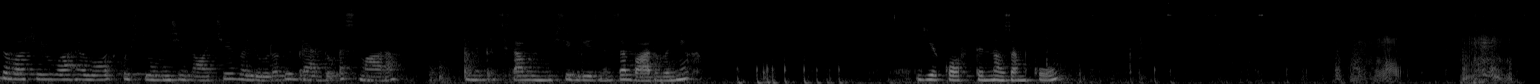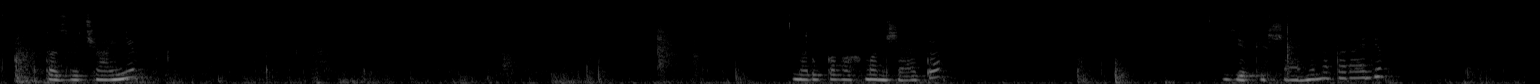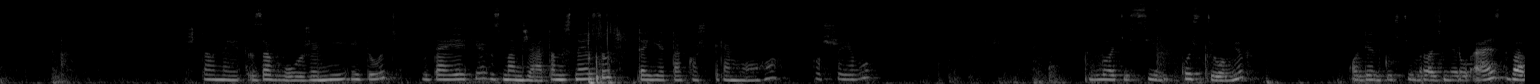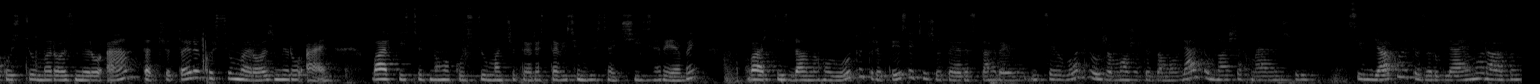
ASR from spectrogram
до вашої уваги лот костюми жіночі велюрові бренду Esmara. Вони представлені всі в різних забарвленнях. Є кофти на замку. Та звичайні. На рукавах манжети. Є кишені напереді. Штани завужені йдуть у деяких з манжетом знизу, та є також прямого пошиву. В лоті 7 костюмів. Один костюм розміру S, два костюми розміру M та 4 костюми розміру L. Вартість одного костюма 486 гривень. Вартість даного лоту 3400 гривень. І цей лот ви вже можете замовляти у наших менеджерів. Всім дякую та заробляємо разом!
